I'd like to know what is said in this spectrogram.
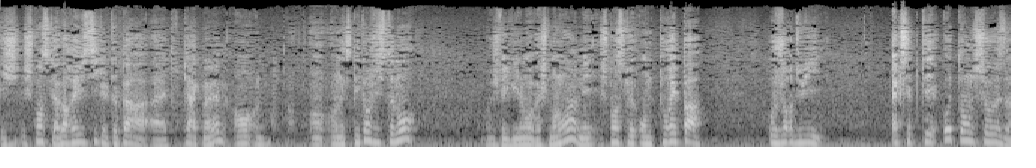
je, pense qu'avoir réussi quelque part à, à être clair avec moi-même en, en, en expliquant justement, je vais évidemment vachement loin, mais je pense qu'on ne pourrait pas aujourd'hui accepter autant de choses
